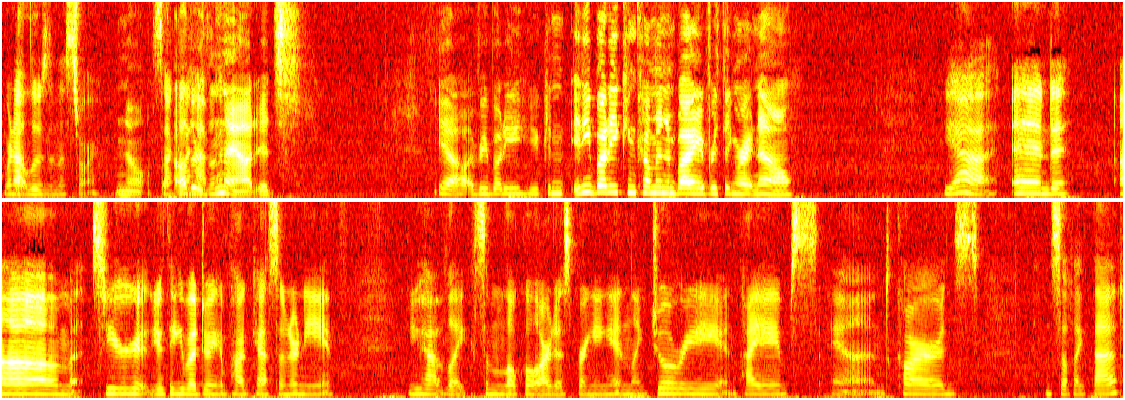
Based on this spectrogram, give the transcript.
We're not But- losing the store. No. It's but not gonna other than that, it's yeah, everybody you can anybody can come in and buy everything right now. Yeah, and um, so you're you're thinking about doing a podcast underneath. You have like some local artists bringing in like jewelry and pipes and cards and stuff like that.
